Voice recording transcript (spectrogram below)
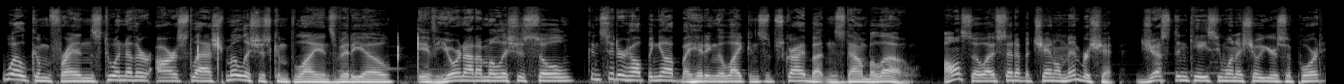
Welcome, friends, to another r slash malicious compliance video. If you're not a malicious soul, consider helping out by hitting the like and subscribe buttons down below. Also, I've set up a channel membership just in case you want to show your support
